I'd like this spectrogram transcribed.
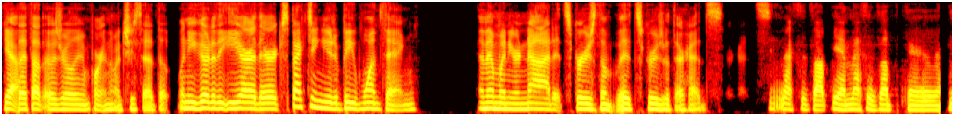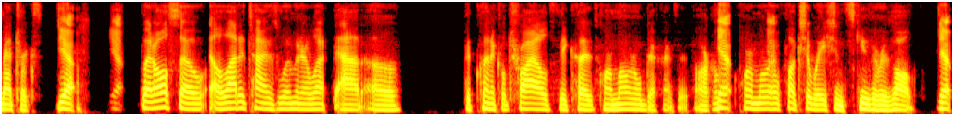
Yeah. I thought that was really important what you said that when you go to the ER, they're expecting you to be one thing. And then when you're not, it screws them, it screws with their heads. It messes up, yeah, messes up their metrics. Yeah. Yeah. But also, a lot of times women are left out of the clinical trials because hormonal differences or Yep. hormonal fluctuations skew the results. Yep.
